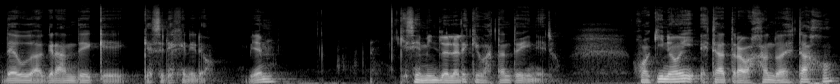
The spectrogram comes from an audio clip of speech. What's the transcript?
deuda grande que, se les generó. ¿bien? Que 100 mil dólares que es bastante dinero. Joaquín hoy está trabajando a destajo,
